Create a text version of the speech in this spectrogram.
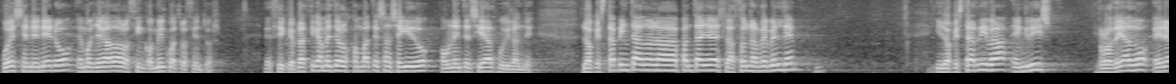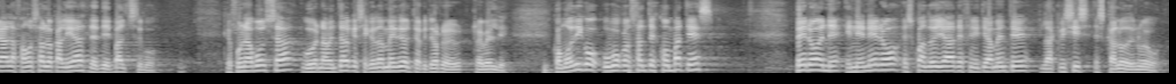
pues en enero hemos llegado a los 5.400. Es decir, que prácticamente los combates han seguido a una intensidad muy grande. Lo que está pintado en la pantalla es la zona rebelde y lo que está arriba, en gris, rodeado, era la famosa localidad de Debaltsevo que fue una bolsa gubernamental que se quedó en medio del territorio rebelde. Como digo, hubo constantes combates, pero en, enero es cuando ya definitivamente la crisis escaló de nuevo.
